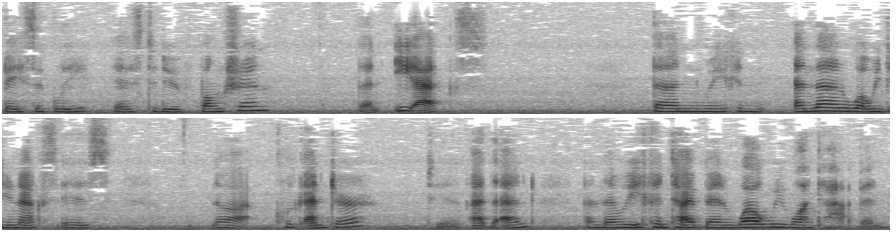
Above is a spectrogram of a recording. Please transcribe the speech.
basically, is to do function, then ex, then we can, and then what we do next is uh, click enter to at the end, and then we can type in what we want to happen.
